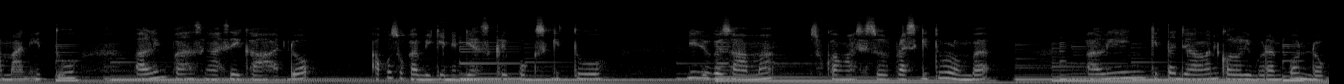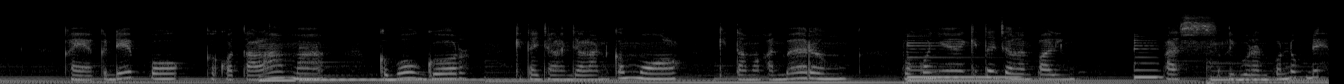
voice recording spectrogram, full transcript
lamaan itu paling pas ngasih kado aku suka bikinin dia script box gitu. Dia juga sama suka ngasih surprise gitu loh mbak Paling kita jalan kalau liburan pondok, kayak ke Depok, ke Kota Lama, ke Bogor, kita jalan-jalan ke mall, kita makan bareng. Pokoknya kita jalan paling pas liburan pondok deh.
